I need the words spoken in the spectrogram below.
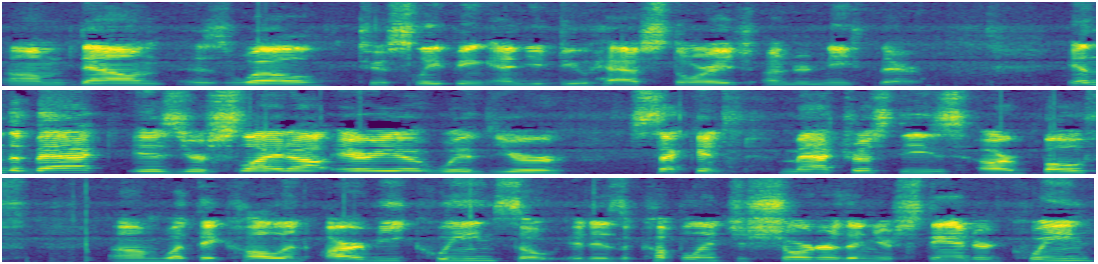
um, down as well to sleeping and you do have storage underneath there. In the back is your slide out area with your second mattress. These are both um, what they call an RV queen, so it is a couple inches shorter than your standard queen.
